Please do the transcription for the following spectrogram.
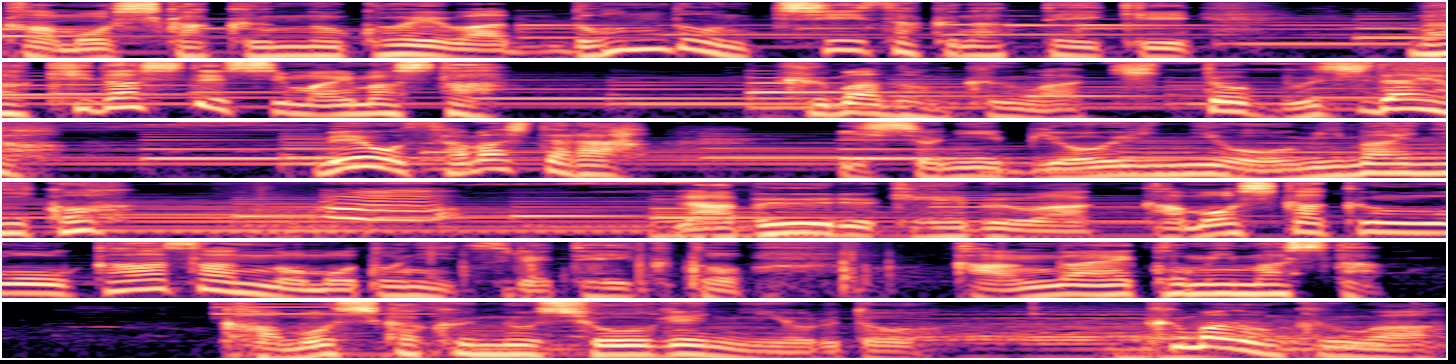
カモシカくんの声はどんどん小さくなっていき泣き出してしまいました。クマノンくんはきっと無事だよ。目を覚ましたら一緒に病院にお見舞いに行こう。ラブール警部はカモシカくんをお母さんの元に連れて行くと考え込みました。カモシカくんの証言によるとクマノンくんは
